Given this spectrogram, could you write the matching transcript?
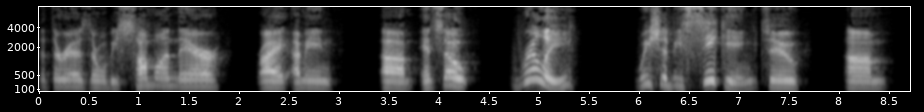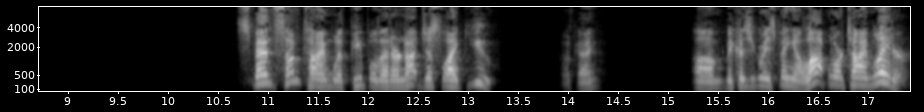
that there is. There will be someone there, right? I mean, um, and so really, we should be seeking to um, spend some time with people that are not just like you, okay? Um, because you're going to be spending a lot more time later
